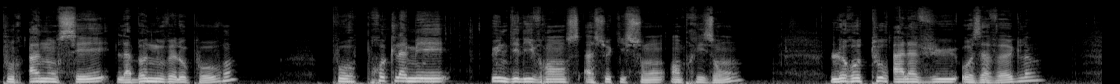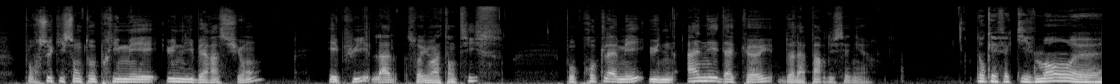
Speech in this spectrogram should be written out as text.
pour annoncer la bonne nouvelle aux pauvres, pour proclamer une délivrance à ceux qui sont en prison, le retour à la vue aux aveugles, pour ceux qui sont opprimés, une libération, et puis, là, soyons attentifs, pour proclamer une année d'accueil de la part du Seigneur. Donc effectivement, euh,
